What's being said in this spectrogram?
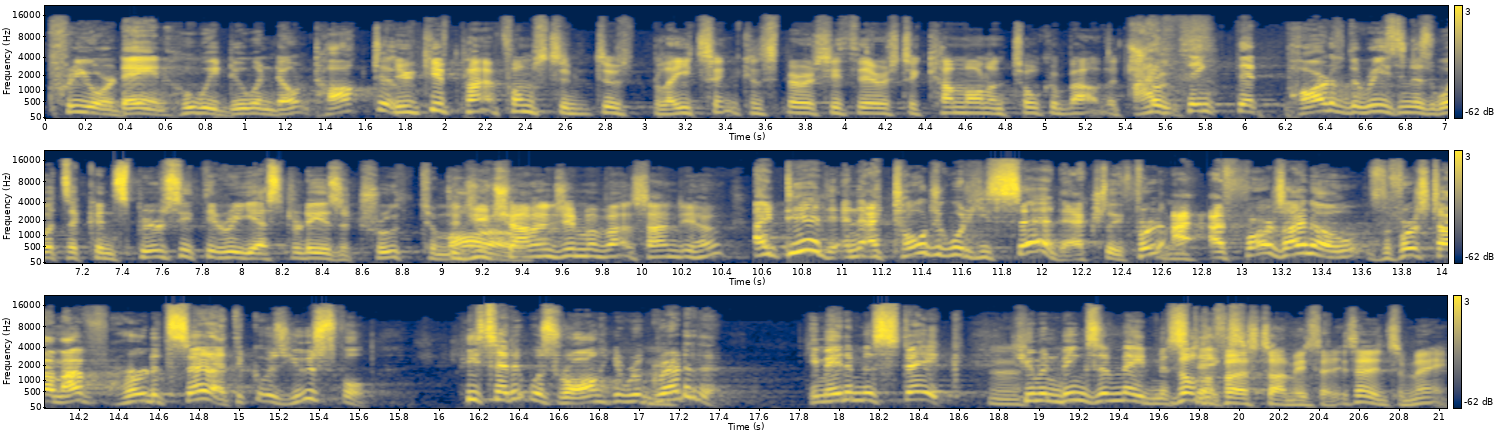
preordain who we do and don't talk to. You give platforms to just blatant conspiracy theorists to come on and talk about the truth. I think that part of the reason is what's a conspiracy theory yesterday is a truth tomorrow. Did you challenge him about Sandy Hook? I did, and I told you what he said, actually. For, mm. I, as far as I know, it's the first time I've heard it said. I think it was useful. He said it was wrong. He regretted mm. it. He made a mistake. Mm. Human beings have made mistakes. Not the first time he said it. He said it to me.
